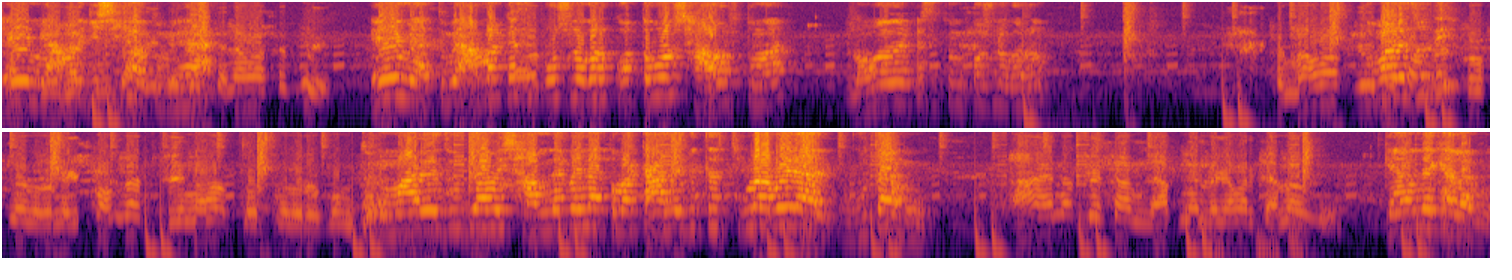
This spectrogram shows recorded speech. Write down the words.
এই মেয়ে আমার কি শিখাও তুমি হ্যাঁ? এই মেয়ে তুমি আমার কাছে প্রশ্ন করো কত বড় সাহস তোমার? নবাবের কাছে তুমি প্রশ্ন করো। তোমার যদি- আমি সামনে পাই না তোমার কানের ভিতরে তুলা বইরা গুতামু আয় না সামনে আপনার লোক আমার খেলা হব। কেমনে খেলাবো?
